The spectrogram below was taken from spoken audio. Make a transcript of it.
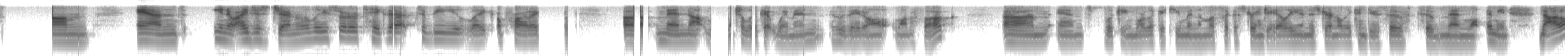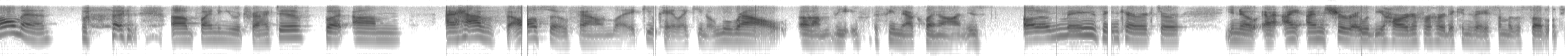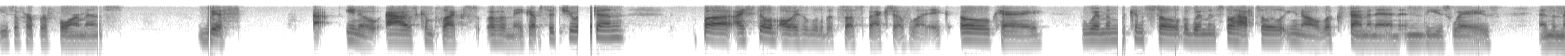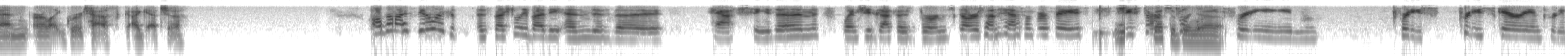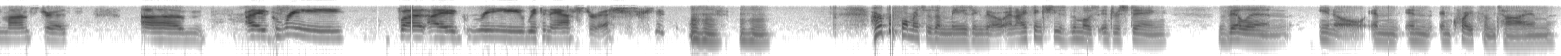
um and you know I just generally sort of take that to be like a product of uh, men not wanting to look at women who they don't want to fuck um, and looking more like a human and less like a strange alien is generally conducive to men. I mean, not all men, but um, finding you attractive. But um, I have also found like okay, like you know, L'Rell, um, the the female Klingon, is an amazing character. You know, I, I'm sure it would be harder for her to convey some of the subtleties of her performance with, uh, you know, as complex of a makeup situation but I still am always a little bit suspect of like, okay, the women can still the women still have to you know look feminine in these ways, and the men are like grotesque. I get you. Although I feel like, especially by the end of the half season, when she's got those burn scars on half of her face, she starts to, to look pretty, pretty, pretty scary and pretty monstrous. Um, I agree but I agree with an asterisk. mhm. Mhm. Her performance is amazing though, and I think she's the most interesting villain, you know, in in in quite some time.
